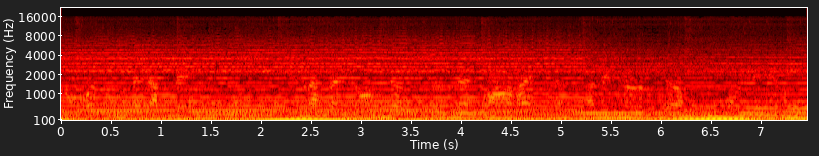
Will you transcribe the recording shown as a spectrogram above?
Pour retrouver la paix, il m'a fallu en me mettre en règle avec un sort trop généreux.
